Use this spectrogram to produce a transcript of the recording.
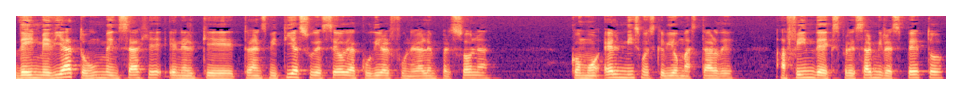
de inmediato un mensaje en el que transmitía su deseo de acudir al funeral en persona, como él mismo escribió más tarde, a fin de expresar mi respeto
